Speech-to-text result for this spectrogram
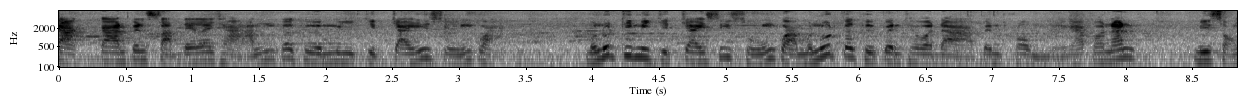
จากการเป็นสัตว์เดรัจฉานก็คือมีจิตใจที่สูงกว่า มนุษย์ที่มีจิตใจที่สูงกว่ามนุษย์ก็คือเป็นเทวดาเป็นพรหมนะครับเพราะนั้นมีสอง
